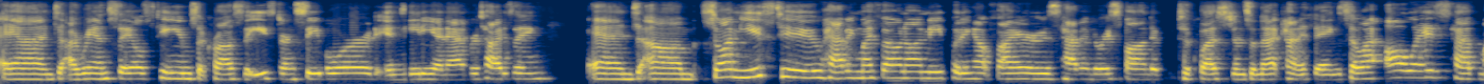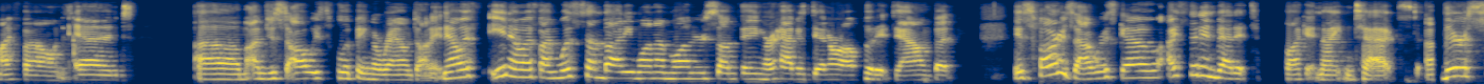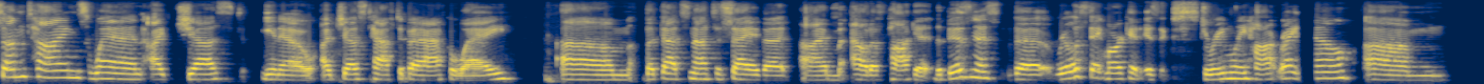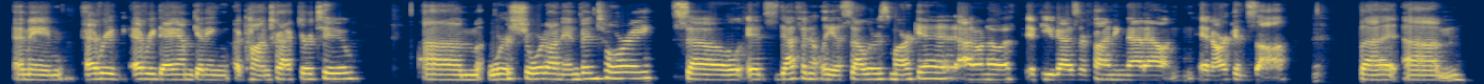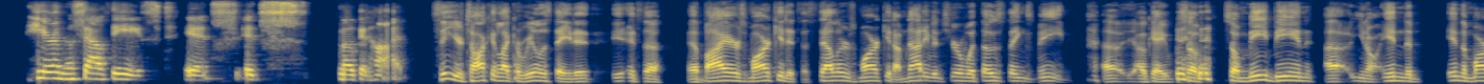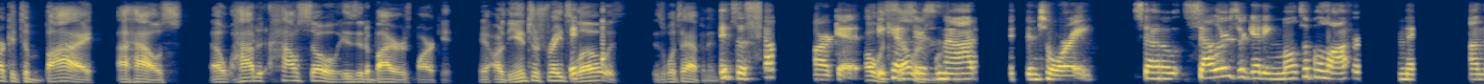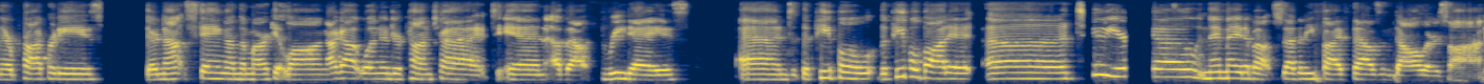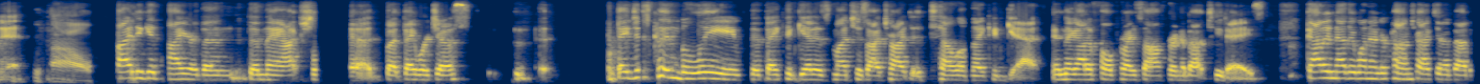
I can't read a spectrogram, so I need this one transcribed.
and I ran sales teams across the Eastern Seaboard in media and advertising. And um, so I'm used to having my phone on me, putting out fires, having to respond to, to questions and that kind of thing. So I always have my phone, and um, I'm just always flipping around on it. Now, if you know, if I'm with somebody one on one or something, or having dinner, I'll put it down. But as far as hours go, I sit in bed at 10 o'clock at night and text. Uh, there are some times when I just, you know, I just have to back away. Um, but that's not to say that I'm out of pocket. The business, the real estate market is extremely hot right now. Um, I mean, every every day I'm getting a contract or two. Um, we're short on inventory, so it's definitely a seller's market. I don't know if, if you guys are finding that out in, in Arkansas, but um, here in the southeast, it's it's smoking hot. See, you're talking like a real estate. It, it's a, a buyer's market. It's a seller's market. I'm not even sure what those things mean. Uh, okay, so so me being uh, you know in the in the market to buy a house, uh, how do, how so is it a buyer's market? Are the interest rates It- low? Is is what's happening? It's a seller's market Oh, because there's market. not inventory. So sellers are getting multiple offers on their properties. They're not staying on the market long. I got one under contract in about three days, and the people the people bought it uh, two years ago, and they made about seventy five thousand dollars on it. Wow. Tried to get higher than than they actually did, but they were just they just couldn't believe that they could get as much as I tried to tell them they could get. And they got a full price offer in about two days. Got another one under contract in about it's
